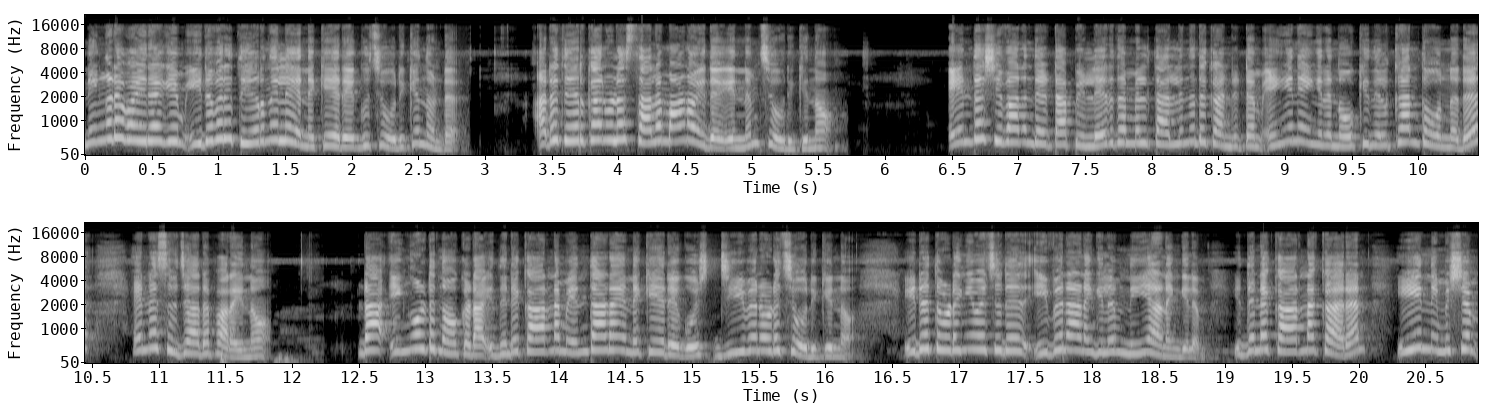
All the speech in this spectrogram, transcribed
നിങ്ങളുടെ വൈരാഗ്യം ഇതുവരെ തീർന്നില്ല എന്നൊക്കെ രഘു ചോദിക്കുന്നുണ്ട്. അത് തീർക്കാനുള്ള സ്ഥലമാണോ ഇത് എന്നും ചോദിക്കുന്നു. എന്താ ശിവാനന്ദേട്ട പിള്ളേർ തമ്മിൽ തല്ലുന്നത് കണ്ടിട്ടും എങ്ങനെ എങ്ങനെ നോക്കി നിൽക്കാൻ തോന്നുന്നത്? എന്നെ സുജാത പറയുന്നു. ഡാ ഇങ്ങോട്ട് നോക്കടാ ഇതിന്റെ കാരണം എന്താടാ എന്നൊക്കെ രഘുഷ് ജീവനോട് ചോദിക്കുന്നു. ഇത് തുടങ്ങി വെച്ചത് ഇവനാണെങ്കിലും നീയാണെങ്കിലും. ഇതിന്റെ കാരണക്കാരൻ ഈ നിമിഷം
